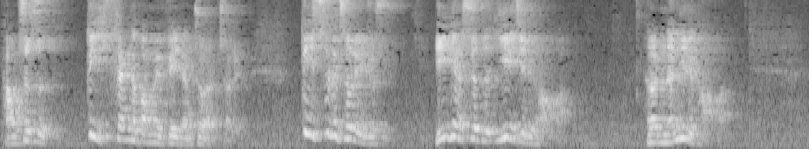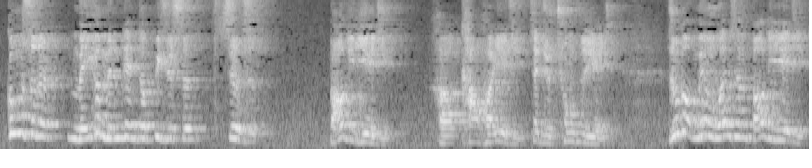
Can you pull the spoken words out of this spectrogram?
好，这是第三个方面非常重要的策略。第四个策略就是一定要设置业绩的考核和能力的考核。公司的每个门店都必须设设置保底业绩和考核业绩，这就是冲刺业绩。如果没有完成保底业绩，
